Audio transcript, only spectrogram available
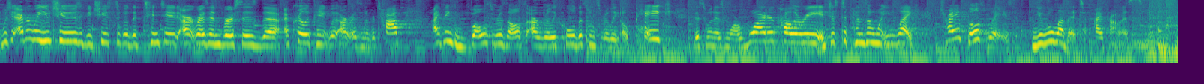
Whichever way you choose, if you choose to go the tinted art resin versus the acrylic paint with art resin over top, I think both results are really cool. This one's really opaque. This one is more watercolory. It just depends on what you like. Try it both ways. You will love it, I promise.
